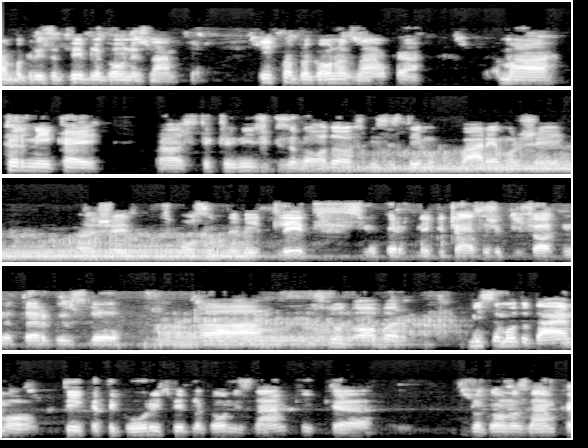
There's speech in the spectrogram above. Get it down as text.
ampak gre za dve blagovne znamke. Ekva blagovna znamka ima kar nekaj uh, stekleničk za vodo, mi se s tem ukvarjamo že, že 8-9 let, smo kar nekaj časa že prisotni na trgu, zelo, uh, zelo dober. Mi samo dodajemo te kategorije, te blagovne znamke, ker blagovna znamka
